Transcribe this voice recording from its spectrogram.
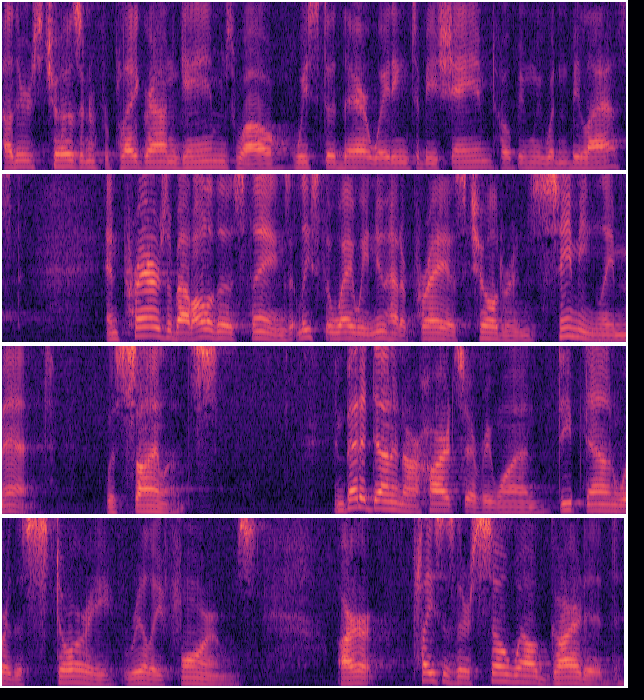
others chosen for playground games while we stood there waiting to be shamed, hoping we wouldn't be last. And prayers about all of those things, at least the way we knew how to pray as children, seemingly met with silence. Embedded down in our hearts, everyone, deep down where the story really forms, are places that are so well guarded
